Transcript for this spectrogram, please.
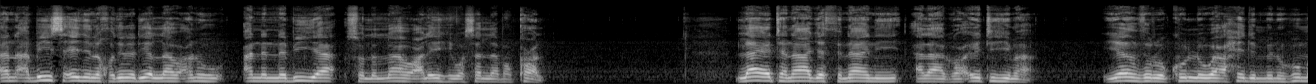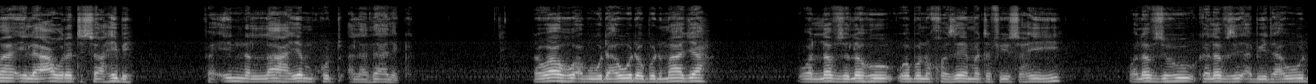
أن أبي سعيد الخدري رضي الله عنه أن النبي صلى الله عليه وسلم قال لا يتناجى اثنان على غائتهما ينظر كل واحد منهما إلى عورة صاحبه فإن الله يمكت على ذلك رواه أبو داود وابن ماجه واللفظ له وابن خزيمة في صحيحه ولفظه كلفظ أبي داود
